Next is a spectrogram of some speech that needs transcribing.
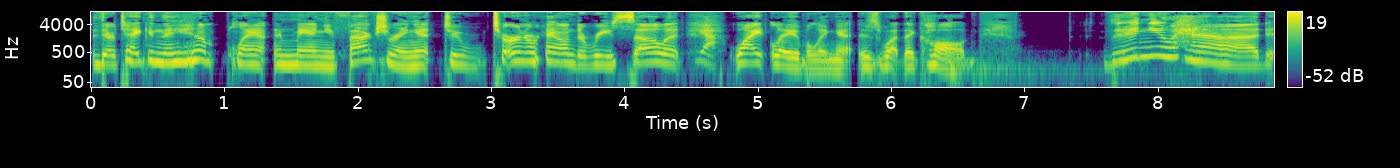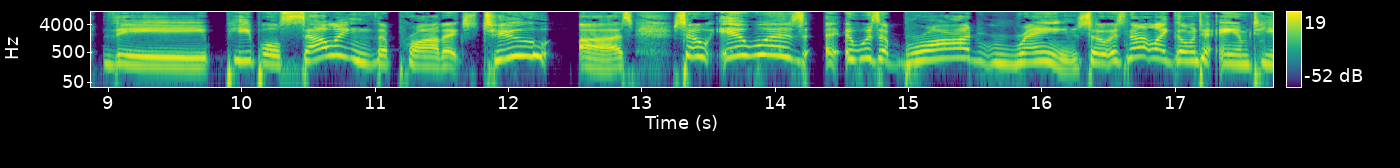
they're taking the hemp plant and manufacturing it to turn around to resell it. Yeah. White labeling it is what they called. Then you had the people selling the products to us. So it was, it was a broad range. So it's not like going to AMTA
